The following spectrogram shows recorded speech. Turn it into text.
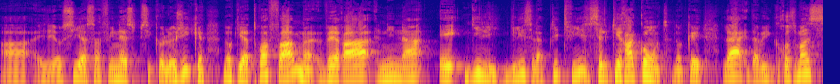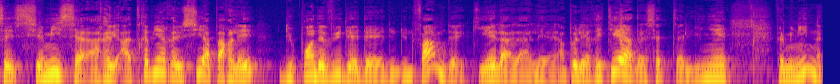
à, et aussi à sa finesse psychologique. Donc il y a trois femmes, Vera, Nina et Gilly. Gilly, c'est la petite fille, celle qui raconte. Donc là, David Grossman s'est mis, a, très bien réussi à parler du point de vue d'une femme qui est un peu l'héritière de cette lignée féminine,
